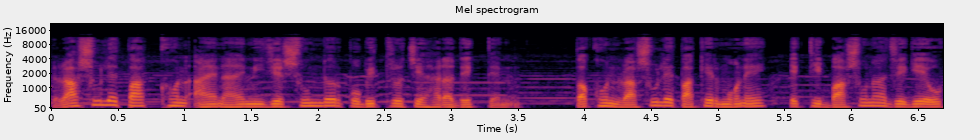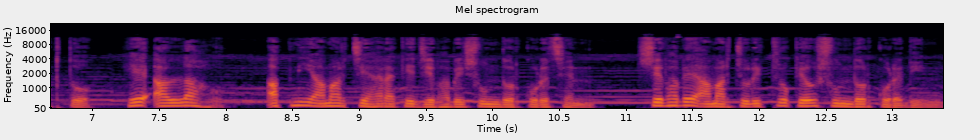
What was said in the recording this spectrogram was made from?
রাসূলে পাকক্ষণ আয়নায় নিজের সুন্দর পবিত্র চেহারা দেখতেন। তখন রাসূলে পাকের মনে একটি বাসনা জেগে উঠত, হে আল্লাহ, আপনি আমার চেহারাকে যেভাবে সুন্দর করেছেন, সেভাবে আমার চরিত্রকেও সুন্দর করে দিন।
